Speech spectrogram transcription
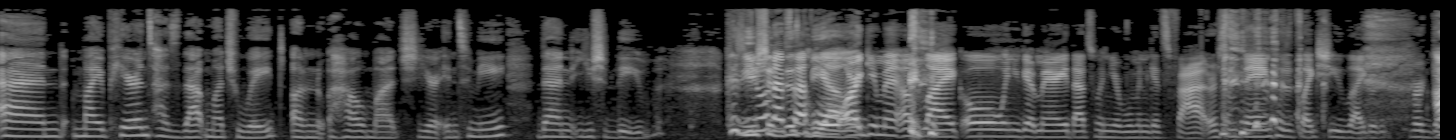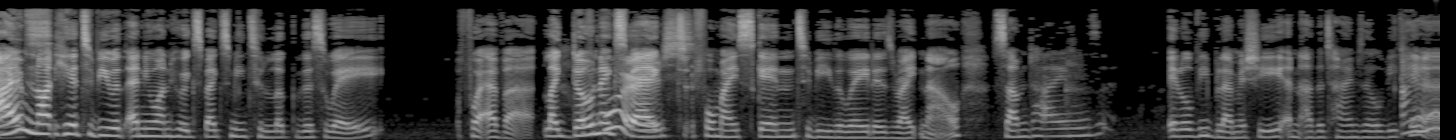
and my appearance has that much weight on how much you're into me, then you should leave. Because you, You know that's that whole out. argument of like, oh, when you get married, that's when your woman gets fat or something. Because it's like she like forgets. I'm not here to be with anyone who expects me to look this way forever. Like, don't expect for my skin to be the way it is right now. Sometimes it'll be blemishy, and other times it'll be clear.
